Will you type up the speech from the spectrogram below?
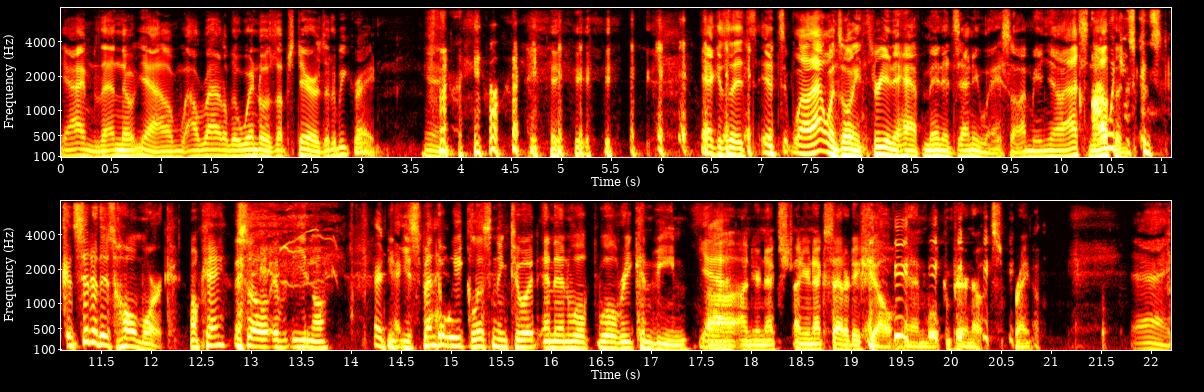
Yeah, I'm then. The, yeah, I'll, I'll rattle the windows upstairs. It'll be great. Yeah, yeah, because it's it's well, that one's only three and a half minutes anyway. So I mean, you know, that's nothing. I would just cons- consider this homework. Okay, so if, you know, you, spend a week listening to it, and then we'll we'll reconvene Yeah. uh, on your next on your next Saturday show, and we'll compare notes. Right? All right.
